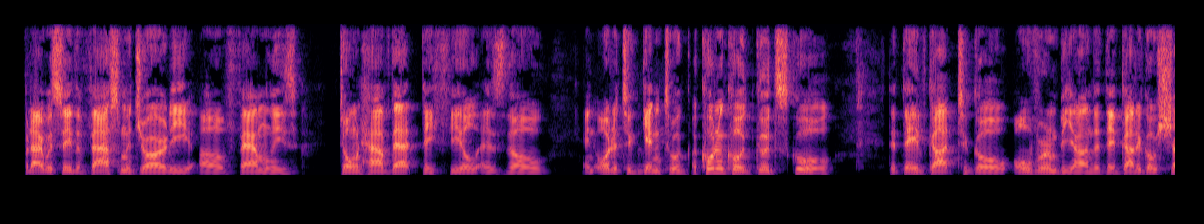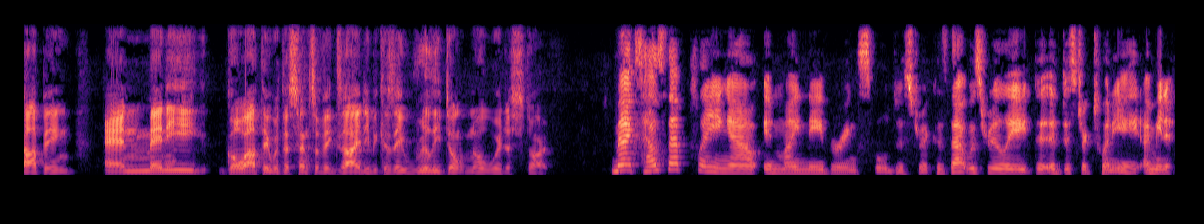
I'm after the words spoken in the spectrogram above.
but I would say the vast majority of families don't have that they feel as though in order to get into a, a quote unquote good school that they've got to go over and beyond, that they've got to go shopping. And many go out there with a sense of anxiety because they really don't know where to start. Max, how's that playing out in my neighboring school district? Because that was really uh, District 28. I mean, it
